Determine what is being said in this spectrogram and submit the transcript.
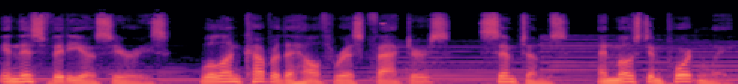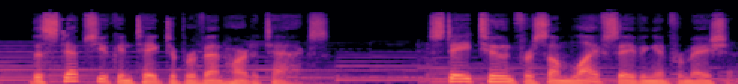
In this video series, we'll uncover the health risk factors, symptoms, and most importantly, the steps you can take to prevent heart attacks. Stay tuned for some life saving information.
